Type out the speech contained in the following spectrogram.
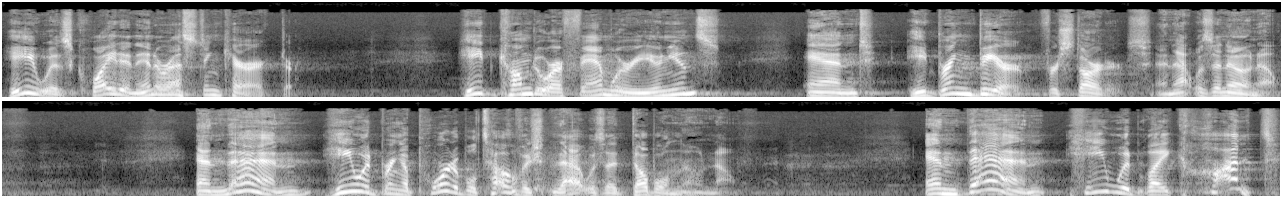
He was quite an interesting character. He'd come to our family reunions and he'd bring beer for starters, and that was a no no. And then he would bring a portable television, that was a double no no. And then he would like hunt.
